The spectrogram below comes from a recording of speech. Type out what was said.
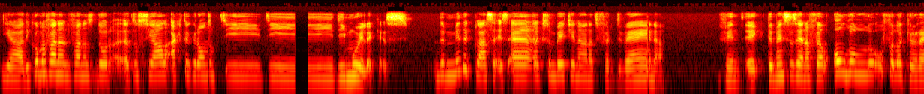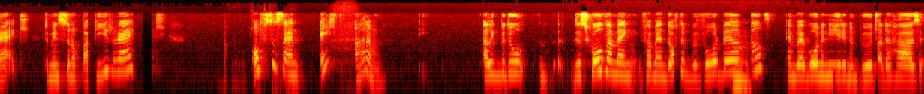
ja, die komen van een, van een, door, uit een sociale achtergrond die, die, die, die moeilijk is. De middenklasse is eigenlijk zo'n beetje aan het verdwijnen, vind ik. De mensen zijn ofwel ongelooflijk rijk, tenminste op papier rijk, of ze zijn echt arm. Al ik bedoel, de school van mijn, van mijn dochter bijvoorbeeld, hmm. en wij wonen hier in een buurt waar de huizen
